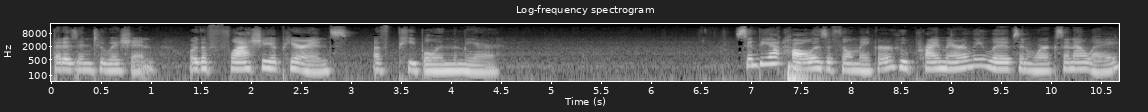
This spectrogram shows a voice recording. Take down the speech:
that is intuition, or the flashy appearance of people in the mirror. Simbiat Hall is a filmmaker who primarily lives and works in LA.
